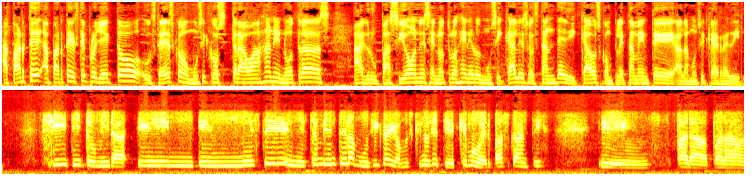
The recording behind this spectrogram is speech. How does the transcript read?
Aparte, aparte de este proyecto, ¿ustedes como músicos trabajan en otras agrupaciones, en otros géneros musicales o están dedicados completamente a la música de Redil? Sí, Tito, mira, en, en este en este ambiente de la música, digamos que uno se tiene que mover bastante eh, para para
